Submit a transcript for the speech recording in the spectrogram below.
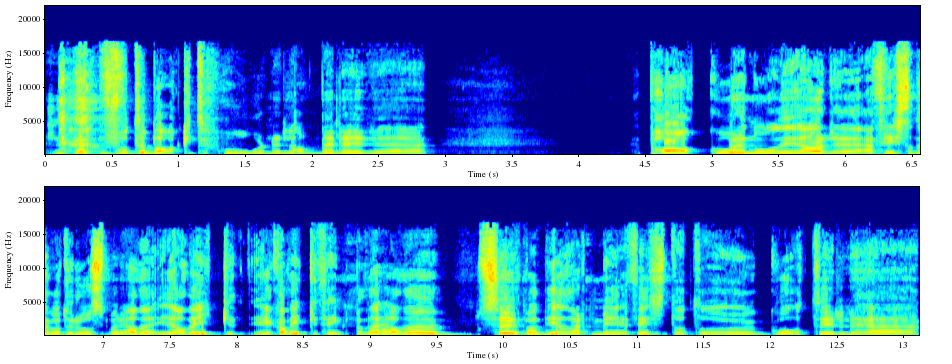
Få tilbake til Horneland eller uh, Paco eller noen av de har, er frista til å gå til Rosenborg. Jeg, hadde, jeg, hadde ikke, jeg kan ikke tenke meg det. Jeg hadde ser for meg at de hadde vært mer frista til å gå til uh,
